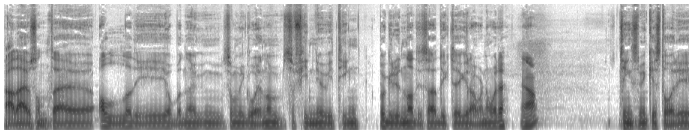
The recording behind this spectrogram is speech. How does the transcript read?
Ja, det er jo sånn at alle de jobbene som vi går gjennom, så finner jo vi ting på grunn av disse dyktige graverne våre. ja. Ting som ikke står i,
